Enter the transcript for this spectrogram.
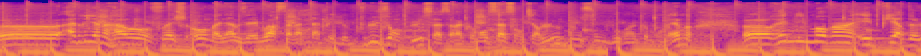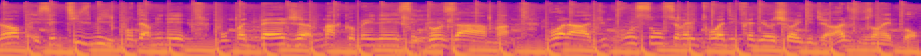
Euh, Adrian Howe, Fresh Home, là vous allez voir, ça va taper de plus en plus, ça, ça va commencer à sentir le bon son bourrin comme on aime. Euh, Rémi Morin et Pierre Delorde, et c'est Me. Pour terminer, mon pote belge, Marco Bailey, c'est Grozam. Voilà, du gros son sur Electro Addict Radio Show avec DJ Ralph, je vous en ai pour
